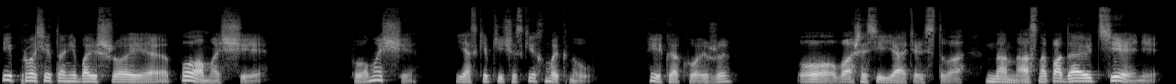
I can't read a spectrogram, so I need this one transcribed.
и просит о небольшой э, помощи». «Помощи?» Я скептически хмыкнул. «И какой же?» «О, ваше сиятельство! На нас нападают тени!»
